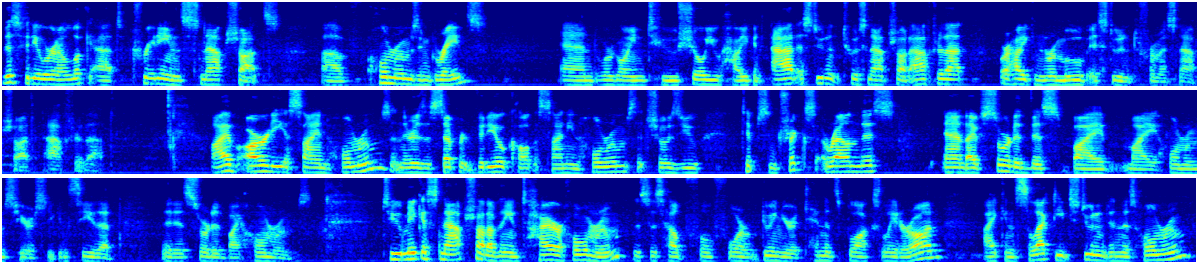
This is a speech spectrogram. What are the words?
This video we're going to look at creating snapshots of homerooms and grades and we're going to show you how you can add a student to a snapshot after that or how you can remove a student from a snapshot after that. I've already assigned homerooms and there is a separate video called assigning homerooms that shows you tips and tricks around this and I've sorted this by my homerooms here so you can see that it is sorted by homerooms. To make a snapshot of the entire homeroom, this is helpful for doing your attendance blocks later on. I can select each student in this homeroom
